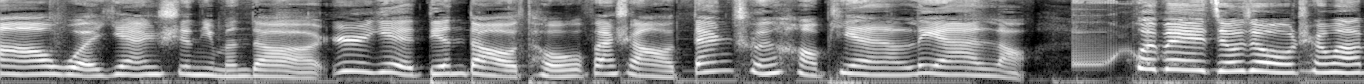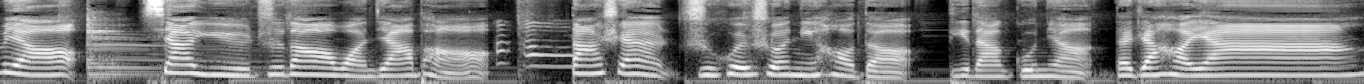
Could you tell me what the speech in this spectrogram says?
好，我依然是你们的日夜颠倒、头发少、单纯好骗、恋爱脑、会背九九乘法表、下雨知道往家跑、搭讪只会说你好的滴答姑娘。大家好呀！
